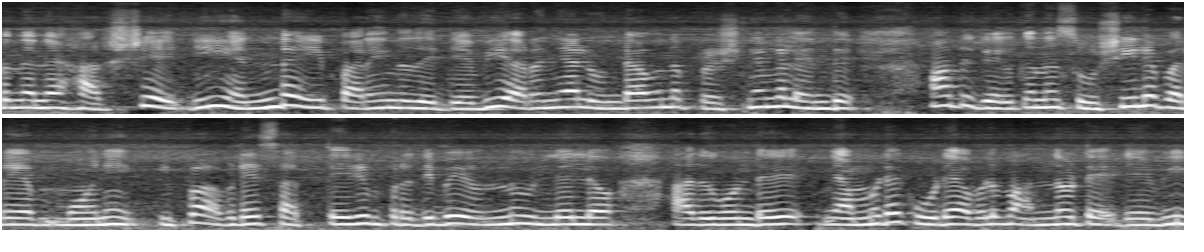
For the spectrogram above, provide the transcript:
ഉടൻ തന്നെ ഹർഷേ നീ എന്താ ഈ പറയുന്നത്? രവി അറിഞ്ഞാൽ ഉണ്ടാവുന്ന പ്രശ്നങ്ങൾ എന്ത്? അത് കേൾക്കുന്ന സുശീല പറയാം മോനെ ഇപ്പോൾ അവിടെ സത്യരും പ്രതിഭയൊന്നും ഇല്ലല്ലോ അതുകൊണ്ട് നമ്മുടെ കൂടെ അവൾ വന്നോട്ടെ. രവി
